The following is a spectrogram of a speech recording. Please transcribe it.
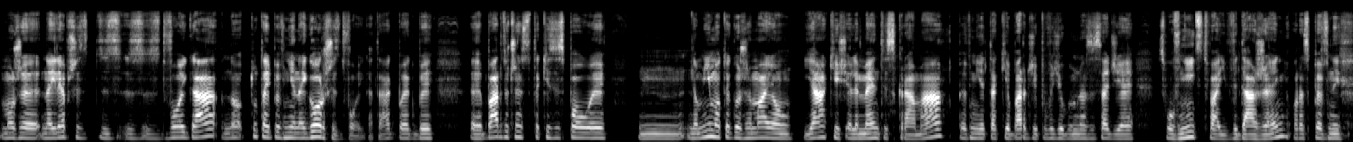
może najlepszy z, z, z dwojga, no tutaj pewnie najgorszy z dwojga, tak? Bo jakby bardzo często takie zespoły, mm, no mimo tego, że mają jakieś elementy Scrama, pewnie takie bardziej powiedziałbym na zasadzie słownictwa i wydarzeń oraz pewnych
